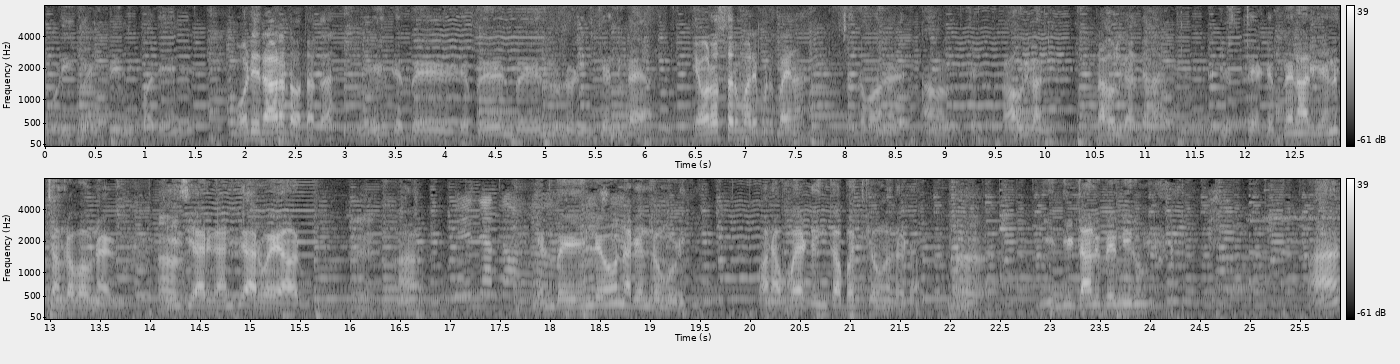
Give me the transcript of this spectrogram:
మోడీకి అయిపోయింది పదేళ్ళు. మోడీ రాడంటావు తాత? ఏ డెబ్బై డెబ్బై ఎనభై ఏళ్ళు ఉన్నాడు ఇంకెందుకయా ఎవరు వస్తారు మరి ఇప్పుడు పైన? చంద్రబాబు నాయుడు. ఆ, ఓకే. రాహుల్ గాంధీ. రాహుల్ గాంధీ డె- డెబ్బై నాలుగేళ్ళు చంద్రబాబు నాయుడు. ఆ. కేసీఆర్ గానికి అరవై ఆరు. ఆ? ఏం చేద్దాం? ఎనభై ఏళ్ళేమో నరేంద్ర మోడీకి. మన అవ్వట ఇంకా బతికే ఉన్నదట. ఏం తింటాను బే మీరు? ఆ?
